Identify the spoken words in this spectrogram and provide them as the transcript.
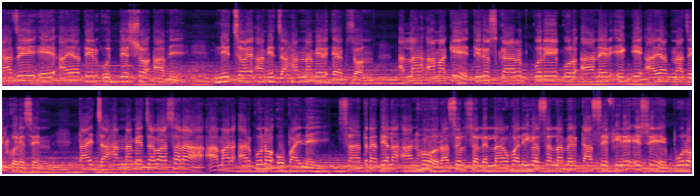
কাজেই এই আয়াতের উদ্দেশ্য আমি। নিশ্চয় আমি জাহান্নামের একজন। আল্লাহ আমাকে তিরস্কার করে কোরআনের একটি আয়াত নাজিল করেছেন। তাই জাহান নামে যাওয়া ছাড়া আমার আর কোনো উপায় নেই। সাদ রাদিয়ালা আনহু রাসুল সাল্লাহ কাছে ফিরে এসে পুরো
